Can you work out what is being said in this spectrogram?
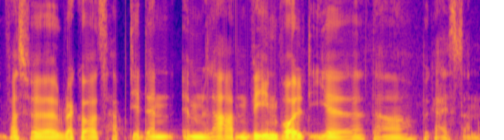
was für Records habt ihr denn im Laden? Wen wollt ihr da begeistern?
